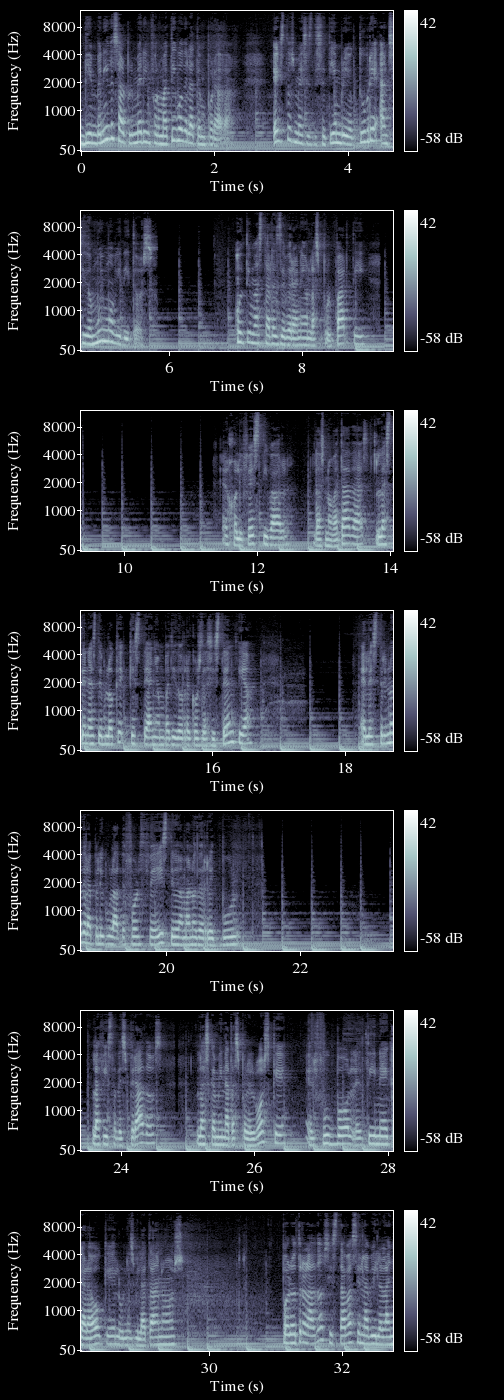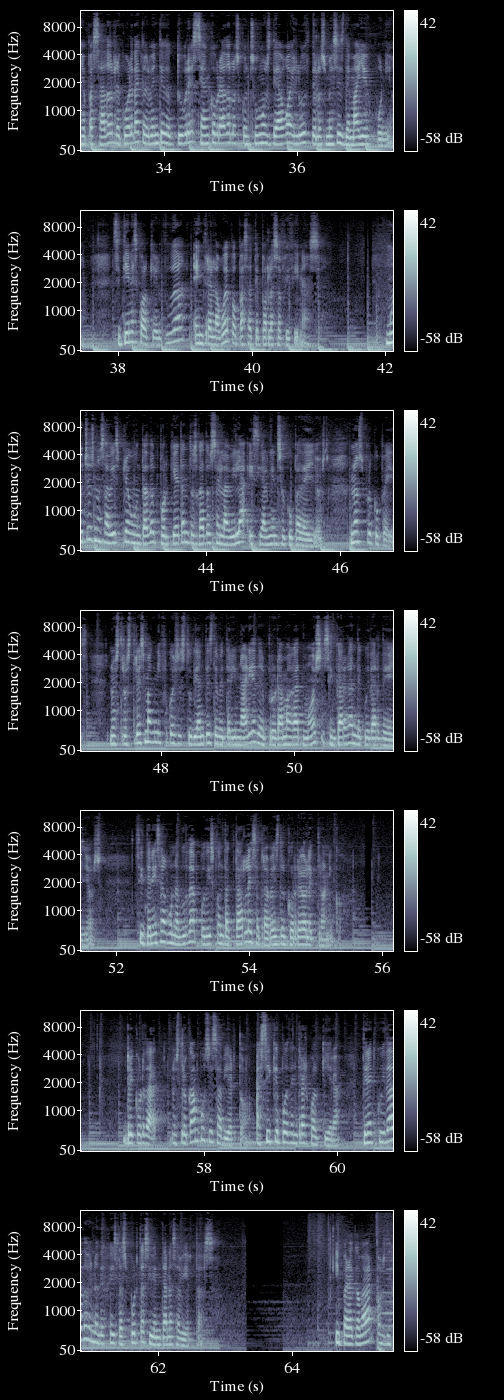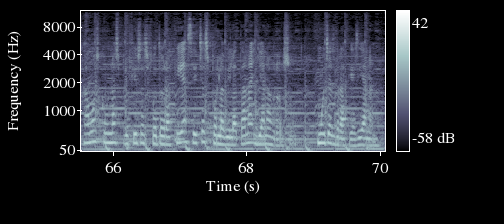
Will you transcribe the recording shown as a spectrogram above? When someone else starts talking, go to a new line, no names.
Bienvenidos al primer informativo de la temporada. Estos meses de septiembre y octubre han sido muy moviditos. Últimas tardes de veraneo en las pool party, el Holy Festival, las novatadas, las cenas de bloque que este año han batido récords de asistencia, el estreno de la película The Fourth Face de la mano de Red Bull, la fiesta de esperados, las caminatas por el bosque, el fútbol, el cine, karaoke, lunes vilatanos, por otro lado, si estabas en la vila el año pasado, recuerda que el 20 de octubre se han cobrado los consumos de agua y luz de los meses de mayo y junio. Si tienes cualquier duda, entra en la web o pásate por las oficinas. Muchos nos habéis preguntado por qué hay tantos gatos en la vila y si alguien se ocupa de ellos. No os preocupéis, nuestros tres magníficos estudiantes de veterinaria del programa GatMosh se encargan de cuidar de ellos. Si tenéis alguna duda podéis contactarles a través del correo electrónico. Recordad, nuestro campus es abierto, así que puede entrar cualquiera. Tened cuidado y no dejéis las puertas y ventanas abiertas. Y para acabar, os dejamos con unas preciosas fotografías hechas por la vilatana Yana Grosso. Muchas gracias, Yana.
